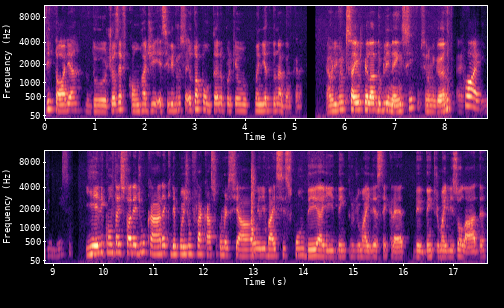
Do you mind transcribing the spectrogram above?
Vitória, do Joseph Conrad. Esse livro eu tô apontando porque o Mania do Na Banca, né? É um livro que saiu pela Dublinense, se não me engano. É, Foi. E ele conta a história de um cara que depois de um fracasso comercial, ele vai se esconder aí dentro de uma ilha secreta, dentro de uma ilha isolada,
